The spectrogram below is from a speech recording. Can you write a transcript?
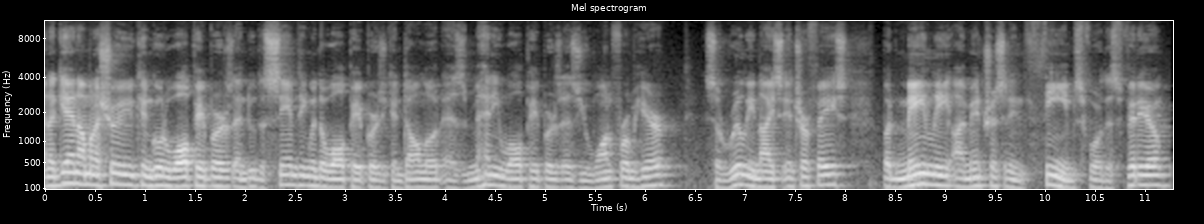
And again, I'm to show you you can go to wallpapers and do the same thing with the wallpapers. You can download as many wallpapers as you want from here. It's a really nice interface, but mainly I'm interested in themes for this video.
